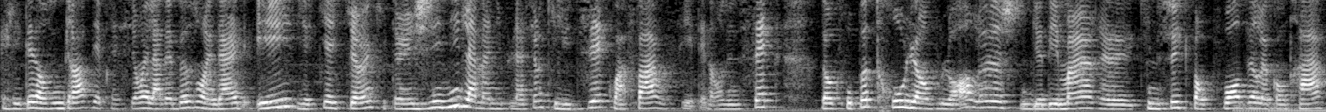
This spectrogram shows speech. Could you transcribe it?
Elle était dans une grave dépression, elle avait besoin d'aide et il y a quelqu'un qui est un génie de la manipulation qui lui disait quoi faire aussi. Elle était dans une secte, donc, faut pas trop lui en vouloir. Il y a des mères euh, qui me suivent qui vont pouvoir dire le contraire.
